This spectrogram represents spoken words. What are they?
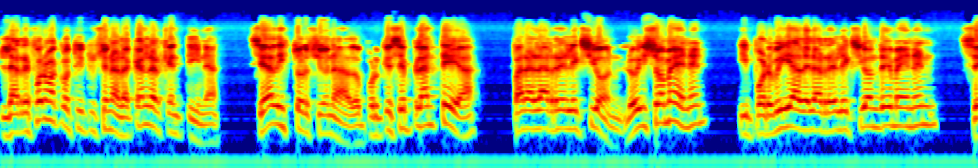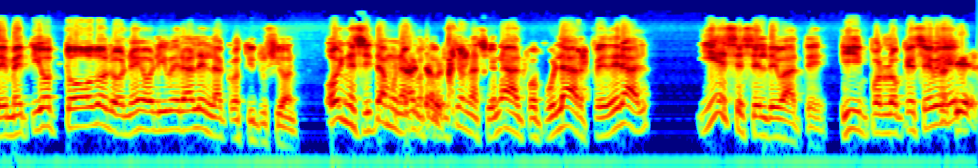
la reforma constitucional acá en la Argentina se ha distorsionado porque se plantea para la reelección. Lo hizo Menem y por vía de la reelección de Menem se metió todo lo neoliberal en la Constitución. Hoy necesitamos una Constitución nacional, popular, federal, y ese es el debate. Y por lo que se ve,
